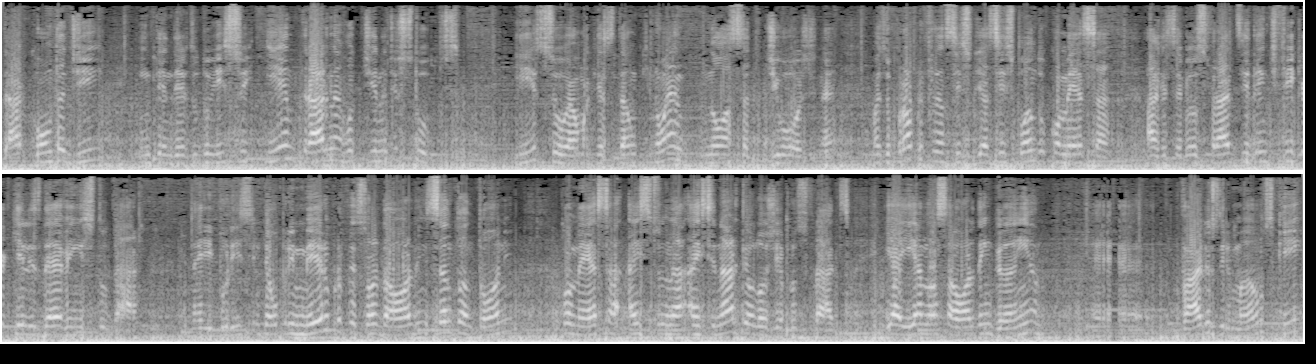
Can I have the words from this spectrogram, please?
dar conta de entender tudo isso e entrar na rotina de estudos. Isso é uma questão que não é nossa de hoje, né? Mas o próprio Francisco de Assis, quando começa a receber os frades, identifica que eles devem estudar. Né? E por isso, então, o primeiro professor da ordem, Santo Antônio, começa a ensinar, a ensinar teologia para os frades. E aí a nossa ordem ganha vários irmãos que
